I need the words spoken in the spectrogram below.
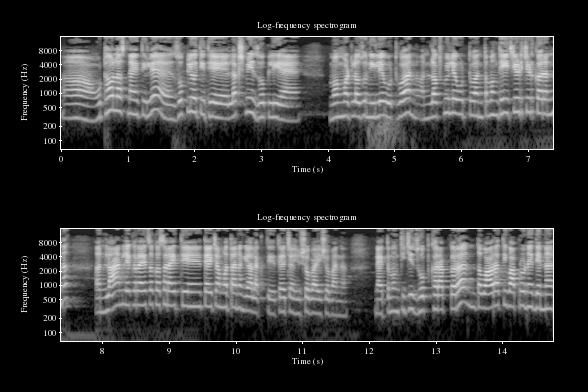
हा, उठवलंच नाही तिले. झोपली होती ते. लक्ष्मी झोपली आहे. मग म्हटलं अजून इले उठवण आणि लक्ष्मीले उठवण तर मग हे चिडचिड करन ना. आणि लहान लेकरायचं कसं राहते त्याच्या मतानं घ्या लागते त्याच्या हिशोबा हिशोबानं. नाही तर मग तिची झोप खराब करन तर वावरात ती वापरू नाही देणार.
